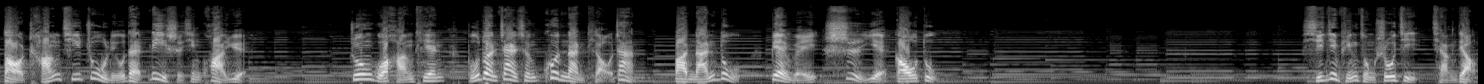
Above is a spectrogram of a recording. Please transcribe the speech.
到长期驻留的历史性跨越。中国航天不断战胜困难挑战，把难度变为事业高度。习近平总书记强调，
